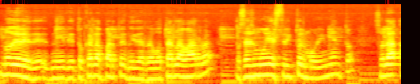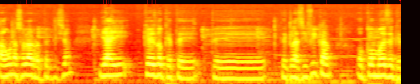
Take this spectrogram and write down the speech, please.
no debe ni de tocar la parte ni de rebotar la barra, o sea, es muy estricto el movimiento, sola, a una sola repetición. Y ahí, ¿qué es lo que te, te, te clasifican? O cómo es de que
